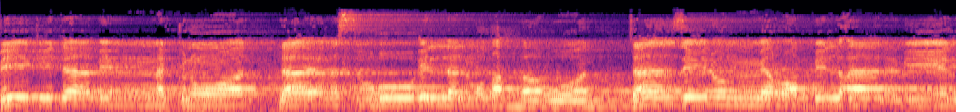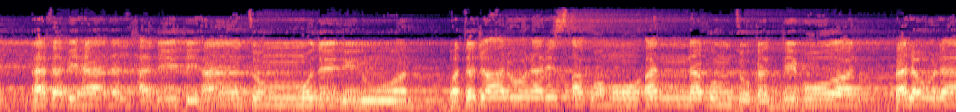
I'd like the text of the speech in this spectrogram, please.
في كتاب مكنون لا يمسه إلا المطهرون. تنزيل من رب العالمين. أفبهذا الحديث أنتم مدهنون. وتجعلون رزقكم أنكم تكذبون. فلولا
